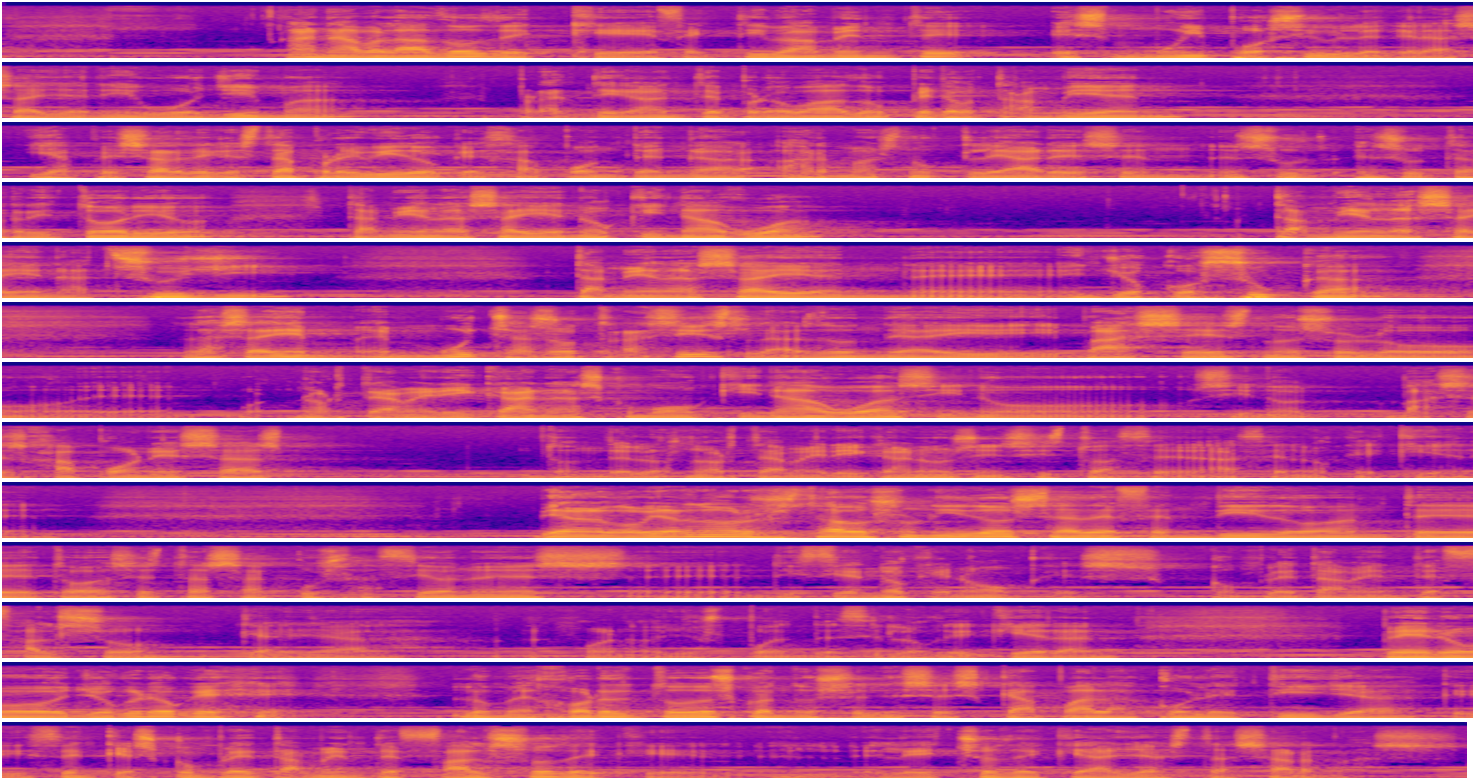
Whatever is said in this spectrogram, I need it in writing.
han hablado de que efectivamente es muy posible que las haya en Iwo Jima, prácticamente probado, pero también, y a pesar de que está prohibido que Japón tenga armas nucleares en, su, territorio, también las hay en Okinawa, también las hay en Atsuji, también las hay en, eh, en Yokosuka, las hay en, muchas otras islas donde hay bases, no solo eh, norteamericanas como Okinawa, sino, sino bases japonesas donde los norteamericanos, insisto, hacen, lo que quieren. Bien, el gobierno de los Estados Unidos se ha defendido ante todas estas acusaciones eh, diciendo que no, que es completamente falso, que haya, bueno, ellos pueden decir lo que quieran, pero yo creo que lo mejor de todo es cuando se les escapa la coletilla que dicen que es completamente falso de que el hecho de que haya estas armas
